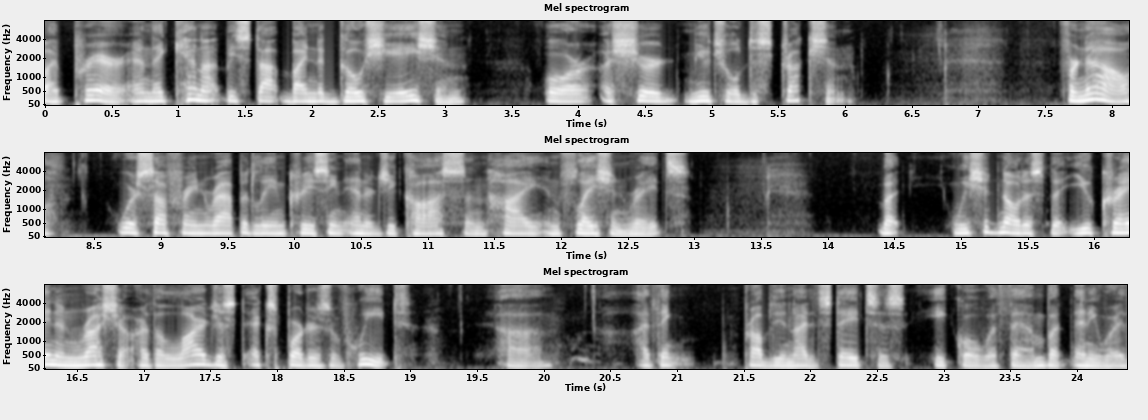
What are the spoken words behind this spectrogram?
by prayer, and they cannot be stopped by negotiation or assured mutual destruction. For now, we're suffering rapidly increasing energy costs and high inflation rates. But we should notice that Ukraine and Russia are the largest exporters of wheat. Uh, I think probably the United States is equal with them, but anyway,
